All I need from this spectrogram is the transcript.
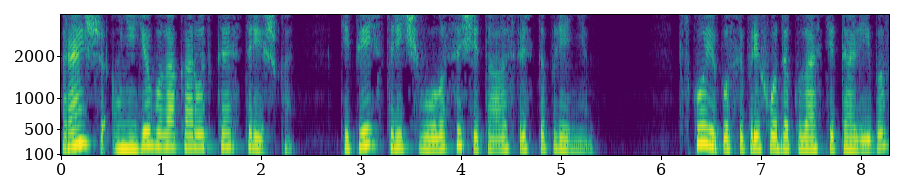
Раньше у нее была короткая стрижка, теперь стричь волосы считалось преступлением. Вскоре после прихода к власти талибов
